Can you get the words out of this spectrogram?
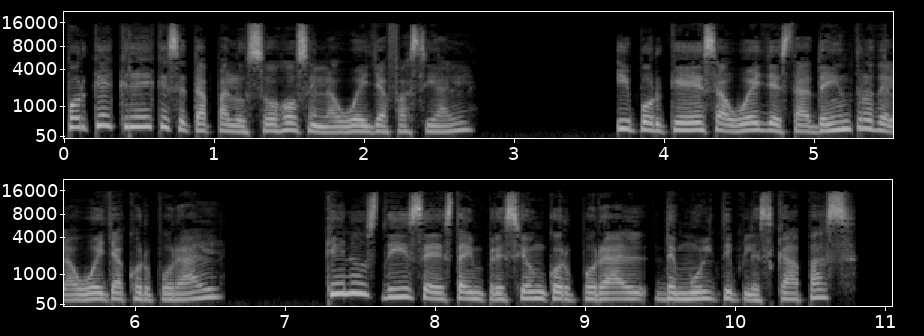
¿Por qué cree que se tapa los ojos en la huella facial? ¿Y por qué esa huella está dentro de la huella corporal? ¿Qué nos dice esta impresión corporal de múltiples capas?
